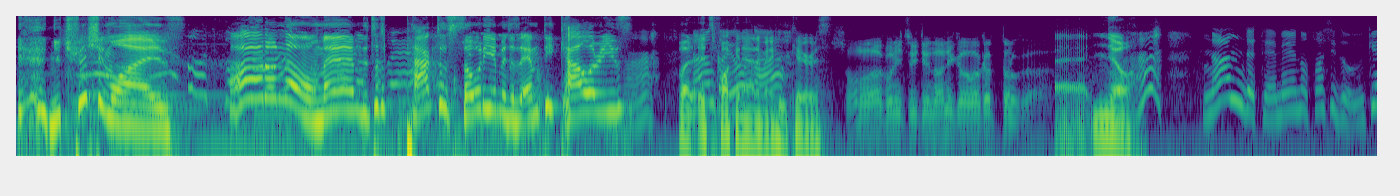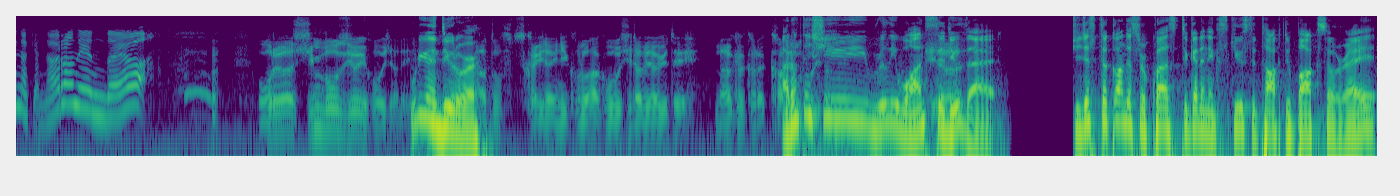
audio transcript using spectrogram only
nutrition wise, I don't know, man. It's just packed with sodium and just empty calories. But it's fucking anime. Who cares? Uh, no. What are you gonna do to her? I don't think she really wants to do that. She just took on this request to get an excuse to talk to Boxxo, right?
